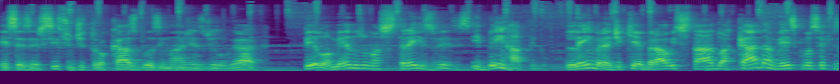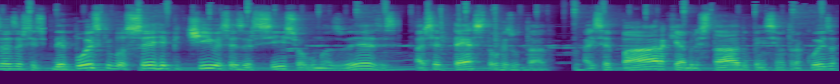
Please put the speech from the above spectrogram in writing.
esse exercício de trocar as duas imagens de lugar pelo menos umas três vezes e bem rápido. Lembra de quebrar o estado a cada vez que você fizer o exercício. Depois que você repetiu esse exercício algumas vezes, aí você testa o resultado. Aí você para, quebra o estado, pensa em outra coisa,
